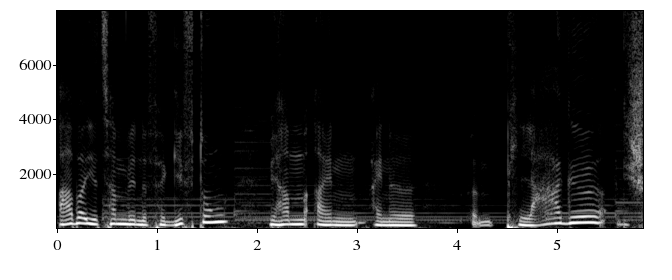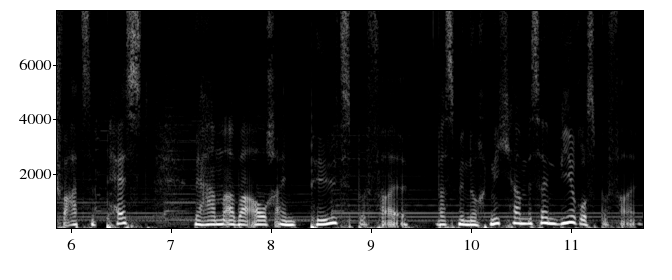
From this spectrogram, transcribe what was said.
Aber jetzt haben wir eine Vergiftung, wir haben ein, eine ähm, Plage, die schwarze Pest, wir haben aber auch einen Pilzbefall. Was wir noch nicht haben, ist ein Virusbefall.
